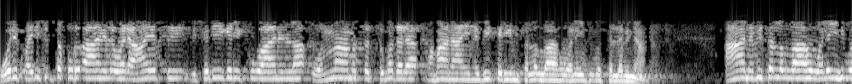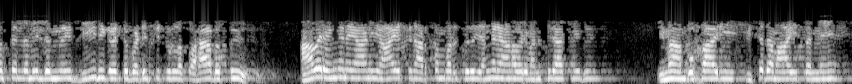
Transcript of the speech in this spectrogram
ഒരു പരിശുദ്ധ ഖുർആാനിലെ ഒരായത്ത് വിശദീകരിക്കുവാനുള്ള ഒന്നാമത്തെ ചുമതല മഹാനായ നബി കരീം സല്ലാഹു അലൈഹി വസ്ല്ലമിനാണ്. ആ നബി സല്ലാഹു അലൈഹി വസ്ല്ലമിൽ നിന്ന് ദീനി കേട്ട് പഠിച്ചിട്ടുള്ള സ്വഹാബത്ത് അവരെങ്ങനെയാണ് ഈ ആയത്തിന് അർത്ഥം പഠിച്ചത് എങ്ങനെയാണ് അവർ മനസ്സിലാക്കിയത്? ഇമാം ബുഖാരി വിശദമായി തന്നെ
